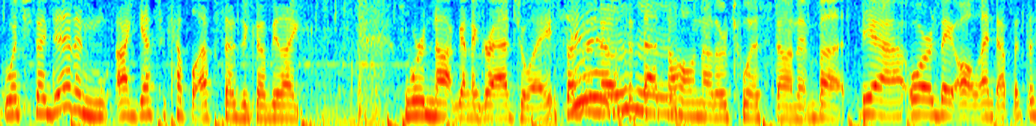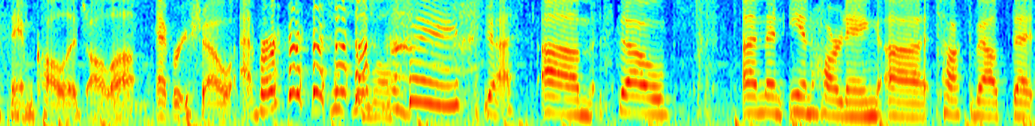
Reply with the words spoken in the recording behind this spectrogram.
Which they did, and I guess a couple episodes ago, be like, we're not going to graduate. So who knows if that's a whole nother twist on it, but yeah, or they all end up at the same college, a la every show ever. we'll see. Yes. Um, so, and then Ian Harding uh, talked about that.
